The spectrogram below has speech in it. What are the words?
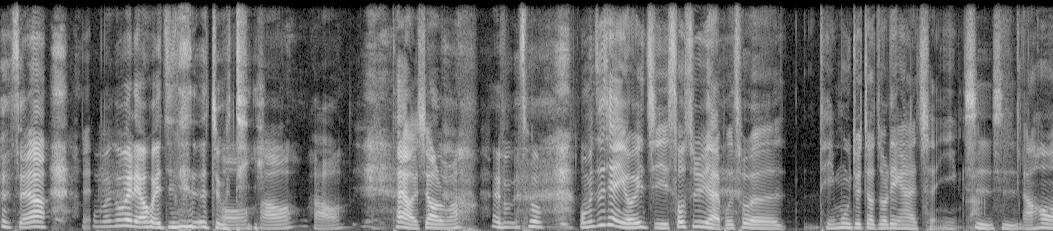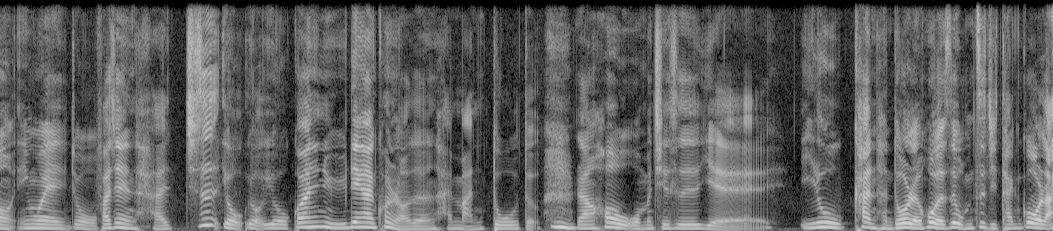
怎样？我们可不可以聊回今天的主题？哦、好好，太好笑了吗？还不错。我们之前有一集收视率还不错的题目，就叫做“恋爱成瘾”。是是。然后，因为就我发现还，还其实有有有关于恋爱困扰的人还蛮多的。嗯。然后我们其实也一路看很多人，或者是我们自己谈过来。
